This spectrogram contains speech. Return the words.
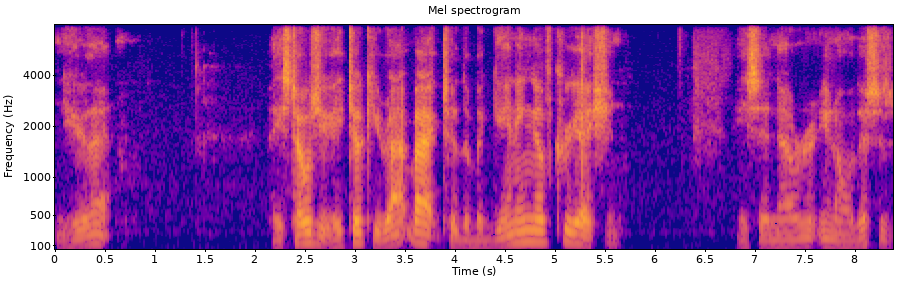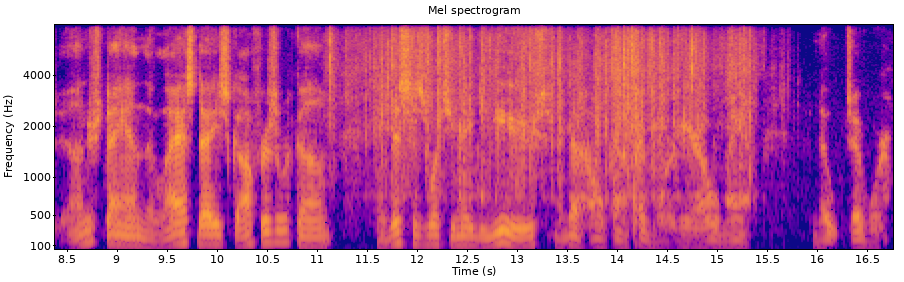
You hear that? He's told you, he took you right back to the beginning of creation. He said, Now, you know, this is, understand the last days scoffers will come, and this is what you need to use. I got a whole kind of paperwork here. Oh, man. Notes everywhere.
